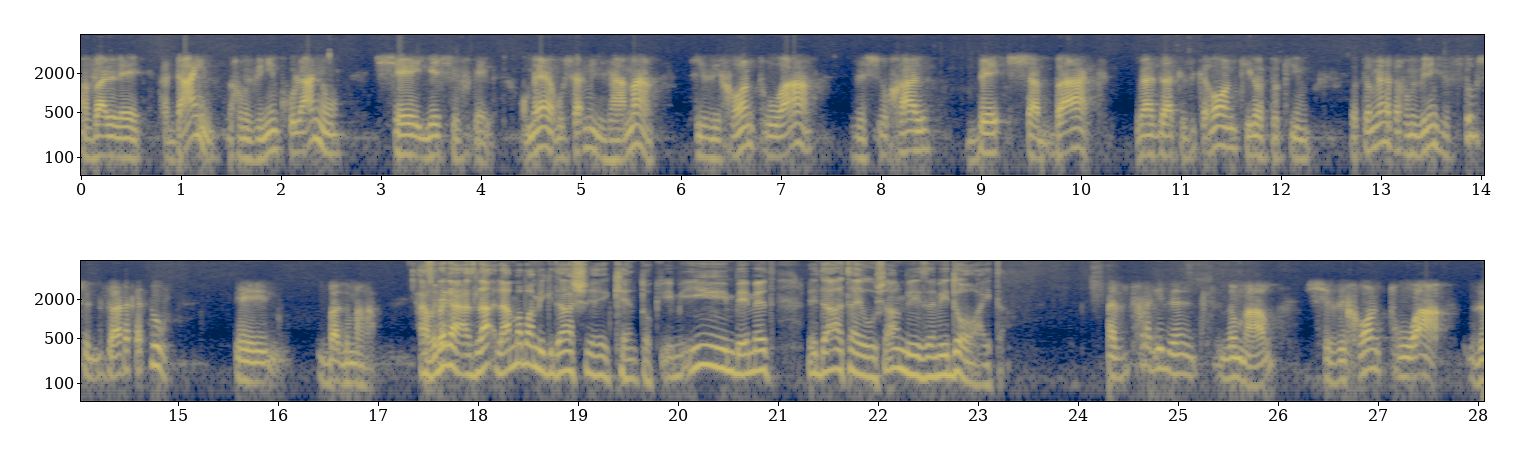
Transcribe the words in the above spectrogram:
אבל uh, עדיין, אנחנו מבינים כולנו שיש הבדל. אומר ירושלמי, למה? כי זיכרון תרועה זה שאוכל בשבת, ואז זה רק זיכרון, כי לא תוקעים. זאת אומרת, אנחנו מבינים שזה סוג של גזרת הכתוב אה, בגמרא. אז רגע, אז למה במקדש אה, כן תוקעים? אם באמת, לדעת הירושלמי, זה מדאורייתא. אז צריך להגיד, אה, לומר, שזיכרון תרועה זה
